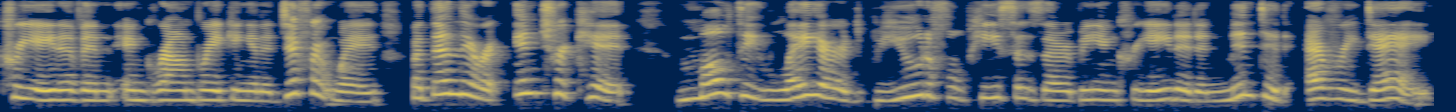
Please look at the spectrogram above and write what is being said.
creative and, and groundbreaking in a different way. But then there are intricate, multi layered, beautiful pieces that are being created and minted every day.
